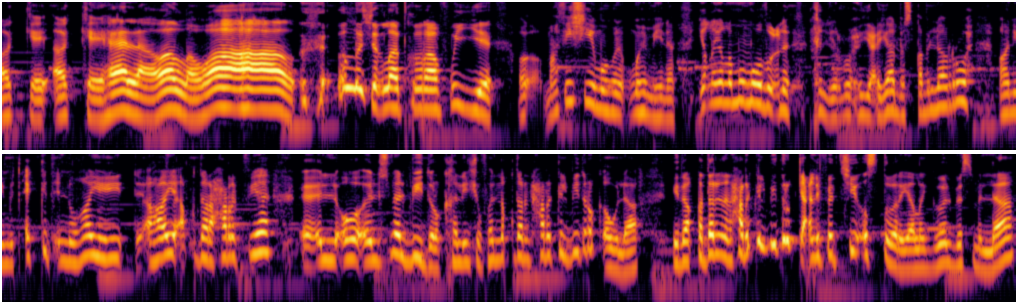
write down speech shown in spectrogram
okay okay هلا والله wow. والله شغلات خرافية. ما في شيء مهم, هنا. يلا يلا مو موضوعنا. خلي نروح يا عيال بس قبل لا نروح أني متأكد إنه هاي هاي أقدر أحرك فيها اسمه ال bedrock. خلينا نشوف هل نقدر نحرك ال bedrock أو لا؟ إذا قدرنا نحرك ال bedrock يعني فد شيء أسطوري. يلا نقول بسم الله.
